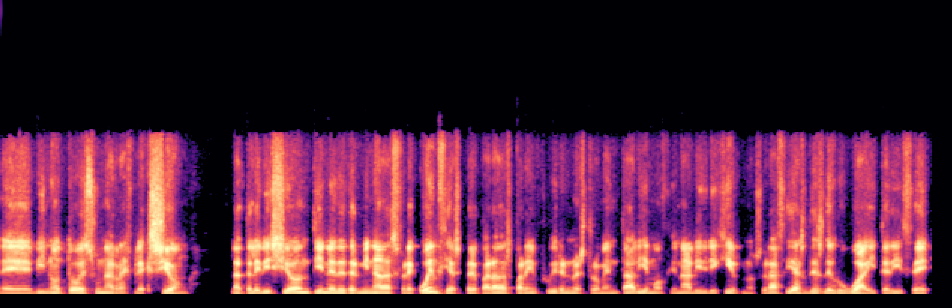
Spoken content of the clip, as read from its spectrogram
eh, Binotto es una reflexión. La televisión tiene determinadas frecuencias preparadas para influir en nuestro mental y emocional y dirigirnos. Gracias desde Uruguay, te dice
